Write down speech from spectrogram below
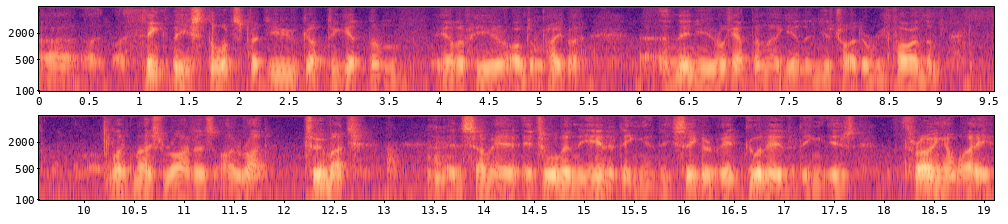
Uh, think these thoughts, but you've got to get them out of here onto paper. Uh, and then you look at them again and you try to refine them. Like most writers, I write too much. And somehow it's all in the editing. The secret of ed- good editing is throwing away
